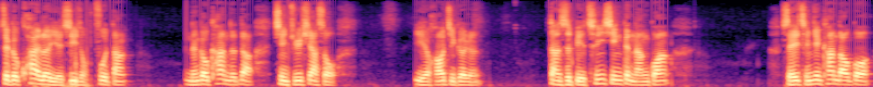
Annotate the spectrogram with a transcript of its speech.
这个快乐也是一种负担。能够看得到，请举一下手。有好几个人，但是比嗔心更难关。谁曾经看到过？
